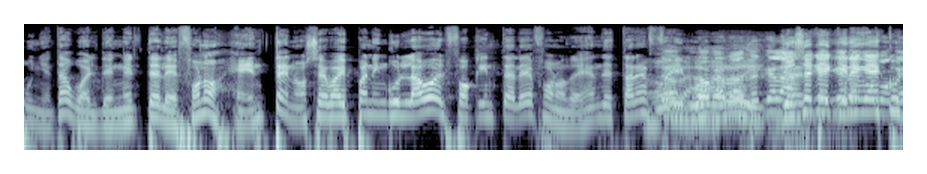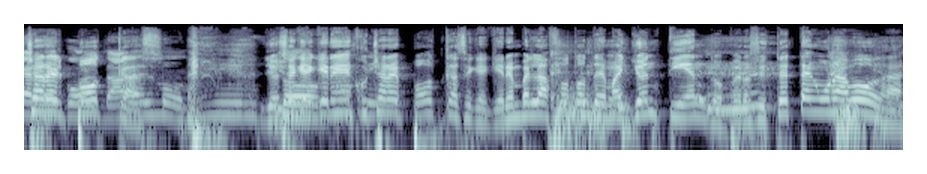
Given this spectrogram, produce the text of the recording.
puñeta, guarden el teléfono. Gente, no se va a ir para ningún lado el fucking teléfono. Dejen de estar en No, Facebook. Lo que Claro, pasa es que la yo sé que quieren que escuchar el podcast. el. Yo sé que quieren Así. escuchar el podcast y que quieren ver las fotos de Mike. Yo entiendo, pero si usted está en una boda,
